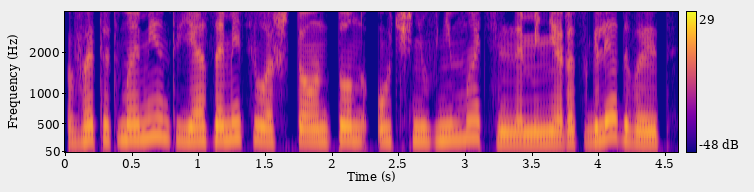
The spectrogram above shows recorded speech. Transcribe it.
В этот момент я заметила, что Антон очень внимательно меня разглядывает,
